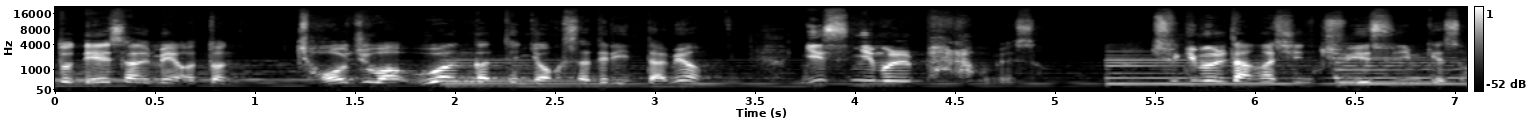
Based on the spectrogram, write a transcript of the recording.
또 내 삶의 어떤 저주와 우한 같은 역사들이 있다면 예수님을 바라보면서 죽임을 당하신 주 예수님께서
